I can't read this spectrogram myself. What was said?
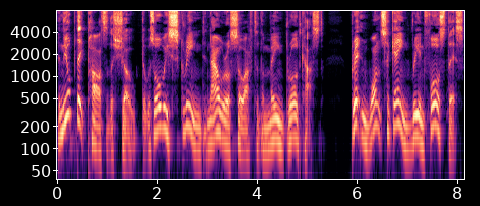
In the update part of the show that was always screened an hour or so after the main broadcast, Britton once again reinforced this,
